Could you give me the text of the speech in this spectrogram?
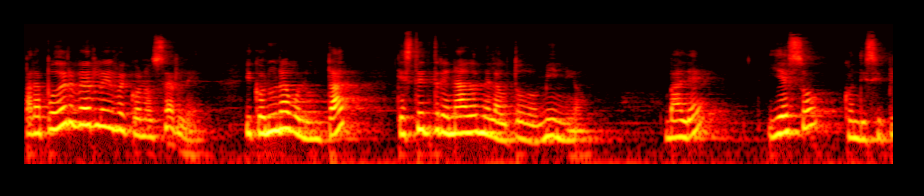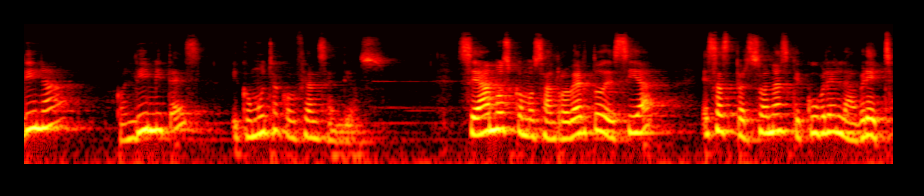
para poder verle y reconocerle, y con una voluntad que esté entrenada en el autodominio, ¿vale? Y eso con disciplina, con límites y con mucha confianza en Dios. Seamos, como San Roberto decía, esas personas que cubren la brecha.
